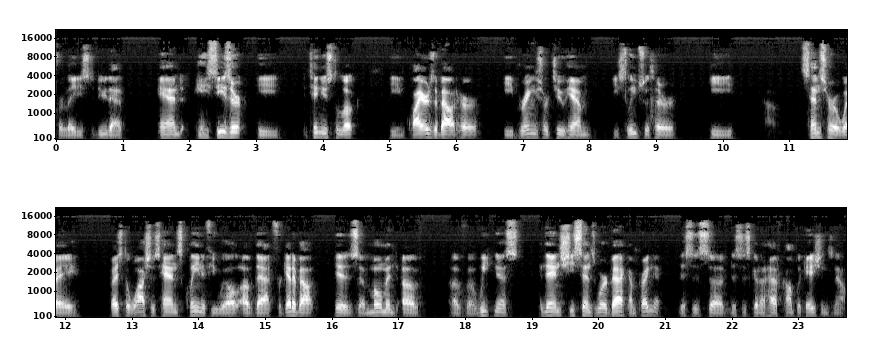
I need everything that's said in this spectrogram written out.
for ladies to do that. And he sees her. He continues to look. He inquires about her. He brings her to him. He sleeps with her. He uh, sends her away, tries to wash his hands clean, if you will, of that, forget about his uh, moment of, of uh, weakness. And then she sends word back, I'm pregnant. This is, uh, this is going to have complications now.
